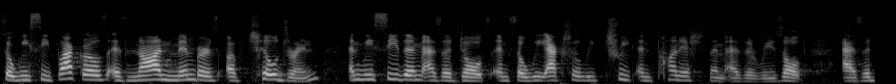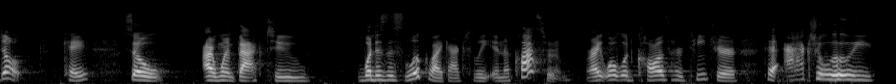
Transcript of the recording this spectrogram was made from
So we see black girls as non-members of children, and we see them as adults, and so we actually treat and punish them as a result as adults, okay? So I went back to what does this look like actually in a classroom, right? What would cause her teacher to actually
